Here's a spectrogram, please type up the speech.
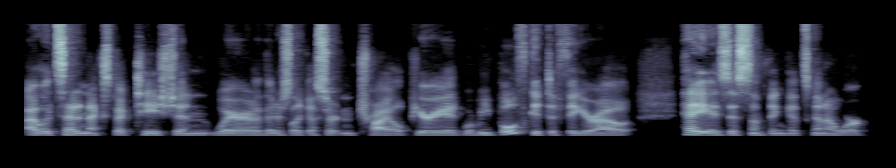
I would set an expectation where there's like a certain trial period where we both get to figure out, hey, is this something that's going to work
